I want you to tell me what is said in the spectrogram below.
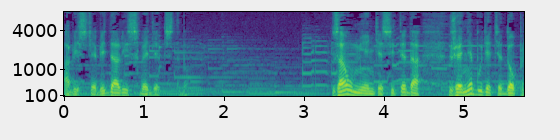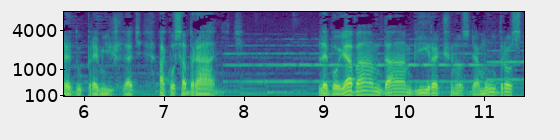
aby ste vydali svedectvo. Zaumiente si teda, že nebudete dopredu premýšľať, ako sa brániť. Lebo ja vám dám výrečnosť a múdrosť,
